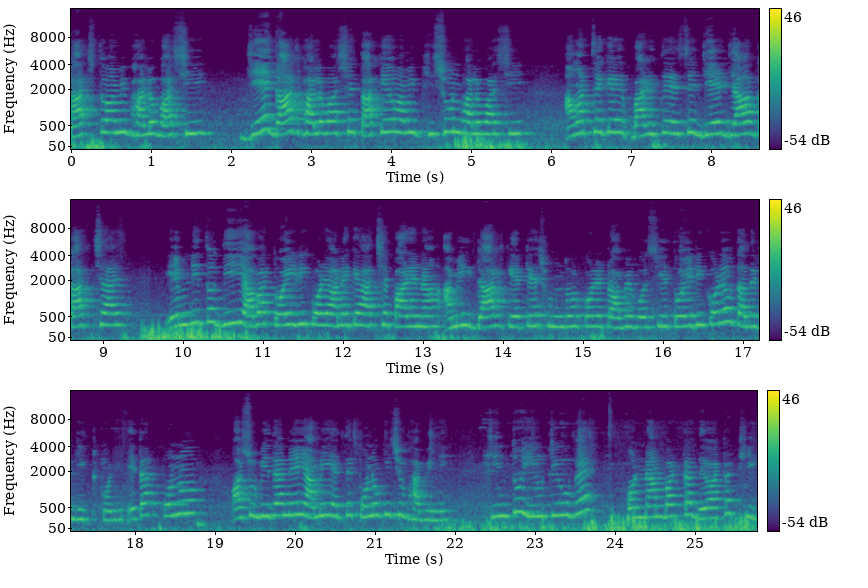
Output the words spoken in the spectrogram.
গাছ তো আমি ভালোবাসি। যে গাছ ভালোবাসে, তাকেও আমি ভীষণ ভালোবাসি। আমার থেকে বাড়িতে এসে যে যা গাছ চায়, এমনি তো দিই, আবার তৈরি করে অনেকে আছে, পারে না। আমি ডাল কেটে সুন্দর করে টবে বসিয়ে তৈরি করেও তাদের গিফট করি। এটা কোনো অসুবিধা নেই। আমি এতে কোনো কিছু ভাবিনি। কিন্তু ইউটিউবে ফোন নাম্বারটা দেওয়াটা ঠিক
